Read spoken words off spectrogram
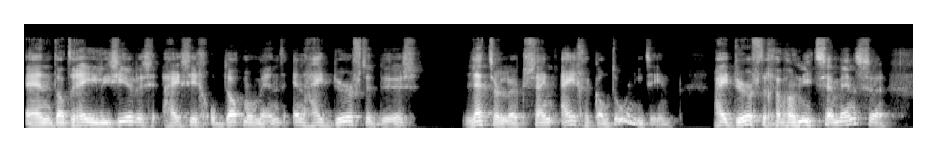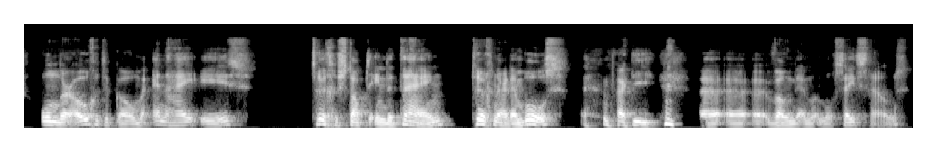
En dat realiseerde hij zich op dat moment. En hij durfde dus letterlijk zijn eigen kantoor niet in. Hij durfde gewoon niet zijn mensen onder ogen te komen. En hij is teruggestapt in de trein, terug naar Den Bosch, waar hij eh, eh, eh, woonde en nog steeds trouwens.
